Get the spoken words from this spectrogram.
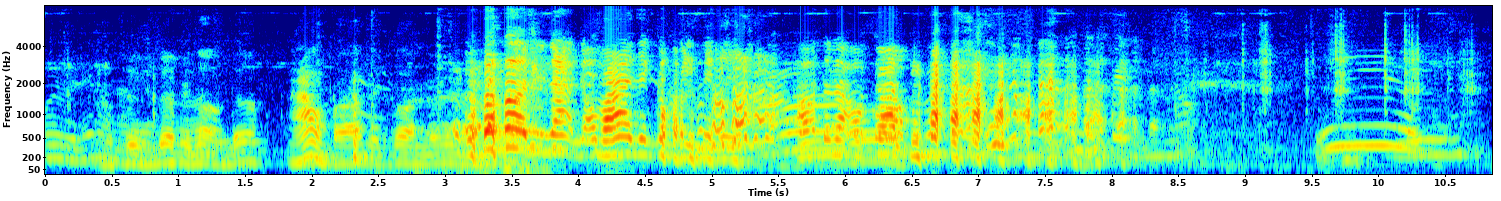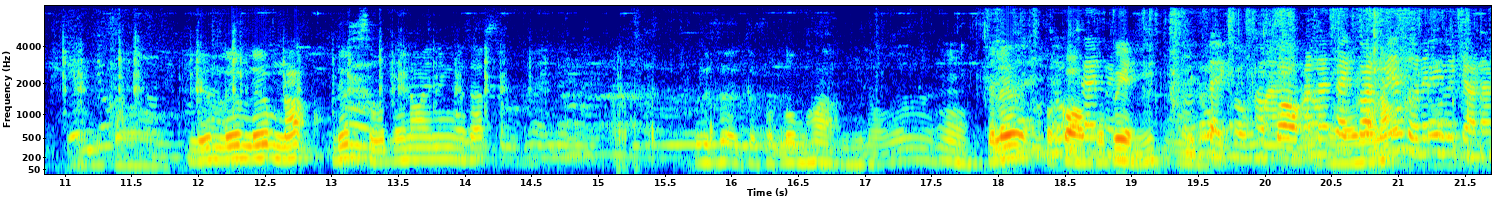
วื้อๆเลยมาเนาะถึงเด้อพี่น้องเด้อเอ้าฟ้าเป็นก้อนเด้อนี่นะเอามาจะก่อนนี่เอาตัวนั้นเอาก่อนลืมลืมลืมเนาะลืมสูตรน้อยๆนึงนะครั บเพื่อจะพัดลมห่างพี่น้เอ้ยอืมจะเลยประกอบบ่เป็นใส่ของเอาปอกอันนั้นใส่ก้อนแม่ตัวในมือจ้ะนะ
